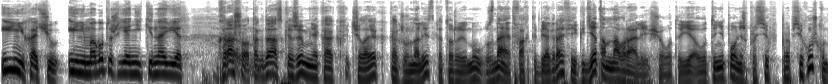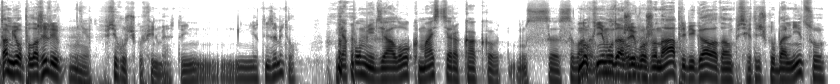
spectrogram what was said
и не хочу, и не могу, потому что я не киновед. Хорошо, тогда скажи мне, как человек, как журналист, который, ну, знает факты биографии, где там наврали еще? Вот, я, вот ты не помнишь про, псих- про психушку, там его положили Нет. в психушечку в фильме. Ты нет, не заметил? Я помню диалог мастера, как с, с Иваном. ну, к нему даже его жена прибегала там в психиатрическую больницу.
